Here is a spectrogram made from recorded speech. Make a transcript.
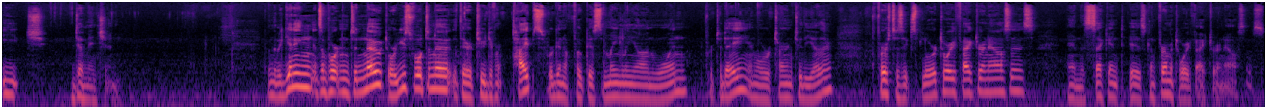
each dimension. From the beginning, it's important to note or useful to note that there are two different types. We're going to focus mainly on one for today and we'll return to the other. The first is exploratory factor analysis, and the second is confirmatory factor analysis.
